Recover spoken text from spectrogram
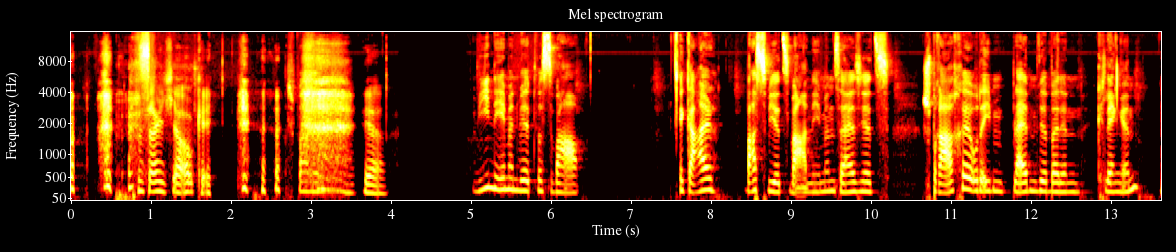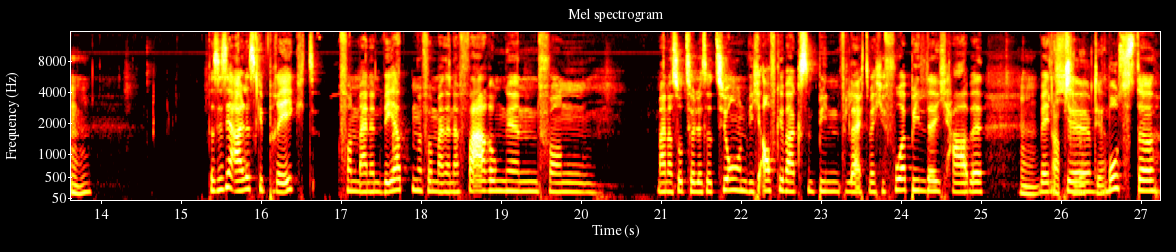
das sage ich ja, okay. Spannend. Ja. Wie nehmen wir etwas wahr? Egal, was wir jetzt wahrnehmen, sei es jetzt Sprache oder eben bleiben wir bei den Klängen. Mhm. Das ist ja alles geprägt von meinen Werten, von meinen Erfahrungen, von meiner Sozialisation, wie ich aufgewachsen bin, vielleicht welche Vorbilder ich habe, Mhm. welche Absolut, ja. Muster,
